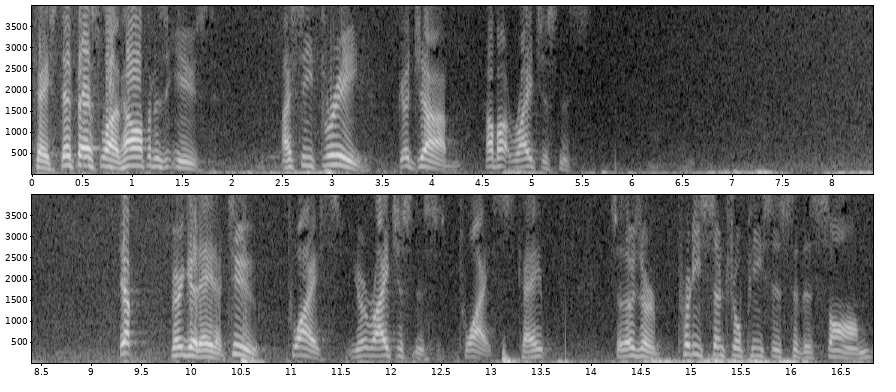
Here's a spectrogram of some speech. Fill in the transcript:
Okay, steadfast love. How often is it used? I see three. Good job. How about righteousness? Yep, very good, Ada. Two, twice. Your righteousness, twice. Okay? So those are pretty central pieces to this psalm.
